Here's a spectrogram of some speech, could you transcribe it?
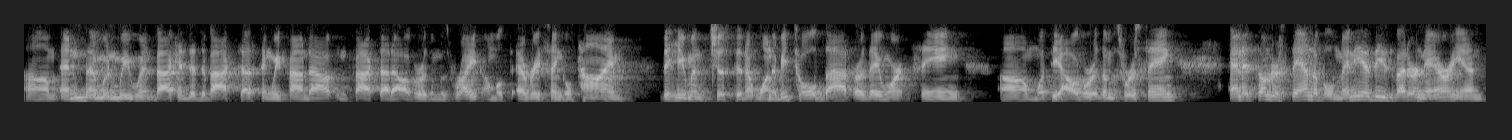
Um, and then when we went back and did the back testing, we found out, in fact, that algorithm was right almost every single time. The humans just didn't want to be told that, or they weren't seeing um, what the algorithms were seeing. And it's understandable. Many of these veterinarians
